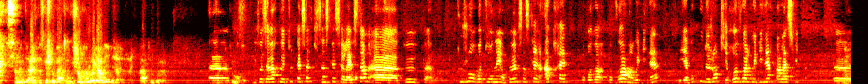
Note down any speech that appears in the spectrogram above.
Ça m'intéresse parce que je ne peux pas tout. Je suis en train de regarder, mais je n'arrive pas à tout. il faut savoir que toute personne qui s'inscrit sur Livestorm peut toujours retourner. On peut même s'inscrire après pour, revoir, pour voir un webinaire il y a beaucoup de gens qui revoient le webinaire par la suite. Euh,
